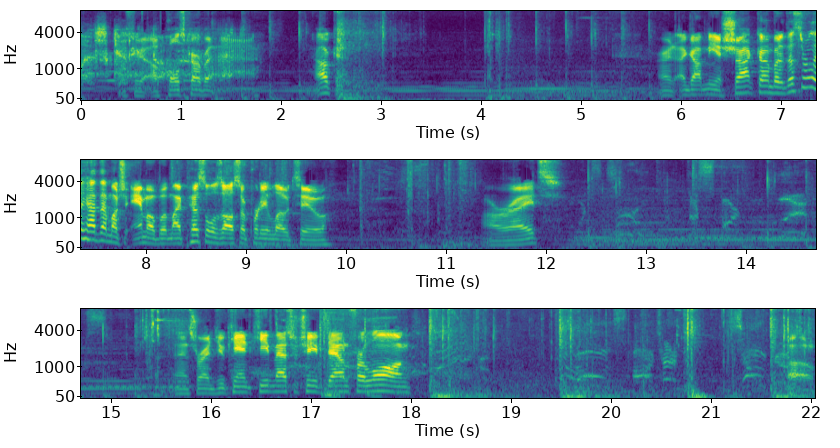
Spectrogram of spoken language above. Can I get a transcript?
Let's Guess get we got a pulse car, but nah. Okay. Alright, I got me a shotgun, but it doesn't really have that much ammo, but my pistol is also pretty low, too. Alright. That's right, you can't keep Master Chief down for long. Uh-oh.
